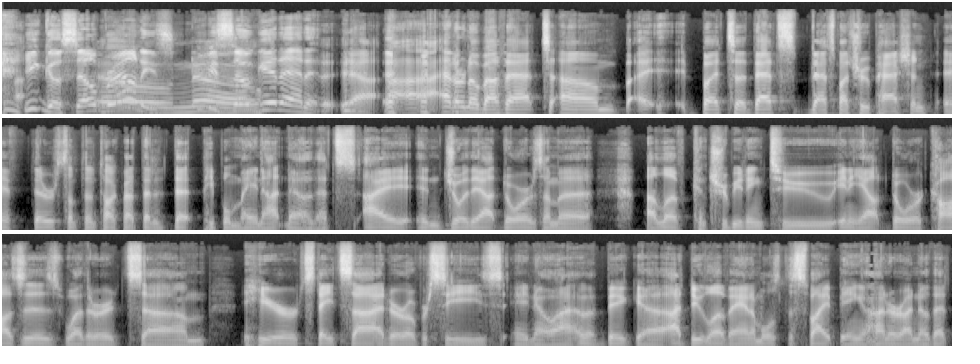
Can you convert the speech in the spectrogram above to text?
You can go sell brownies. Oh, You'd be so good at it. yeah, I, I don't know about that, um, but, but uh, that's that's my true passion. If there's something to talk about that that people may not know, that's I enjoy the outdoors. I'm a I love contributing to any outdoor causes, whether it's um, here stateside or overseas. You know, I'm a big uh, I do love animals, despite being a hunter. I know that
